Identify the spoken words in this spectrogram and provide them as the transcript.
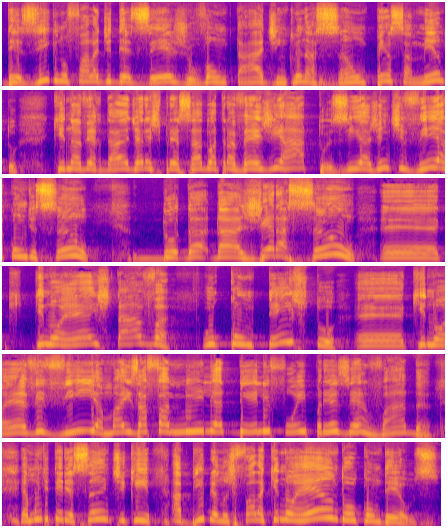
Desígnio fala de desejo, vontade, inclinação, pensamento, que na verdade era expressado através de atos, e a gente vê a condição do, da, da, geração é, que Noé estava o contexto é, que Noé vivia, mas a família dele foi preservada. É muito interessante que a Bíblia nos fala que Noé andou com Deus,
